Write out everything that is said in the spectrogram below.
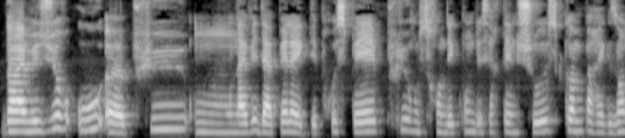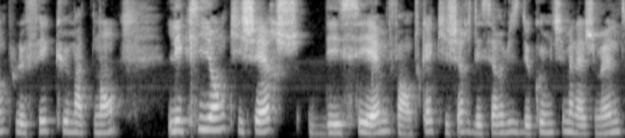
dans la mesure où euh, plus on avait d'appels avec des prospects, plus on se rendait compte de certaines choses, comme par exemple le fait que maintenant, les clients qui cherchent des CM, enfin en tout cas qui cherchent des services de community management,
